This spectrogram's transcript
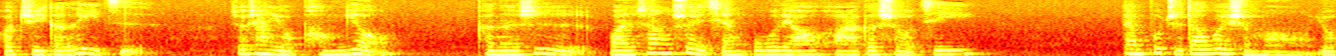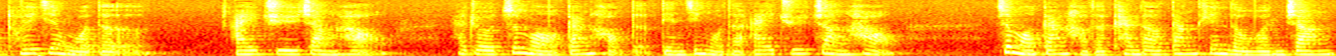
我举个例子，就像有朋友，可能是晚上睡前无聊，划个手机。但不知道为什么有推荐我的 IG 账号，他就这么刚好的点进我的 IG 账号，这么刚好的看到当天的文章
